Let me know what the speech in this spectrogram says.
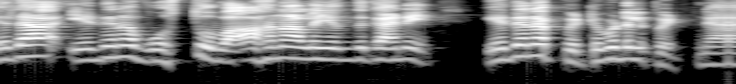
లేదా ఏదైనా వస్తు వాహనాల ఎందు కానీ ఏదైనా పెట్టుబడులు పెట్టినా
